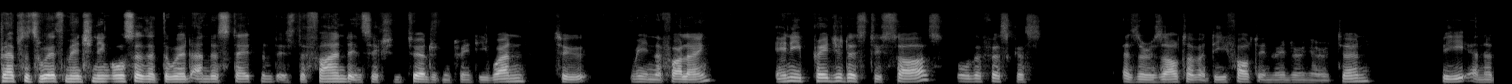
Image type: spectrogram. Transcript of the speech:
perhaps it's worth mentioning also that the word understatement is defined in section 221 to mean the following. Any prejudice to SARS or the fiscus as a result of a default in rendering a return. B, an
